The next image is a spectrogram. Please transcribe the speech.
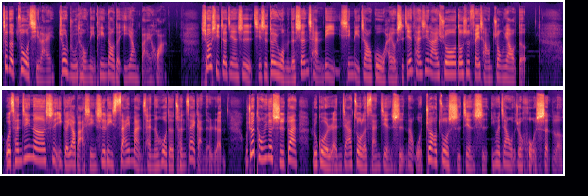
这个做起来就如同你听到的一样白话。休息这件事，其实对于我们的生产力、心理照顾，还有时间弹性来说，都是非常重要的。我曾经呢，是一个要把行事力塞满才能获得存在感的人。我觉得同一个时段，如果人家做了三件事，那我就要做十件事，因为这样我就获胜了。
